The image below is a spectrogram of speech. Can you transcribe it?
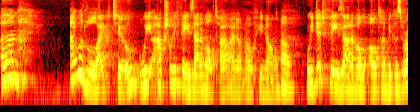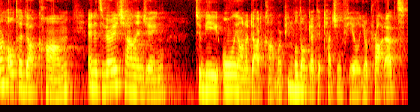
Um, I would like to. We actually phased out of Ulta. I don't know if you know. Oh. We did phase out of Ul- Ulta because we're on Ulta.com and it's very challenging to be only on a .com where people don't get to touch and feel your products.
